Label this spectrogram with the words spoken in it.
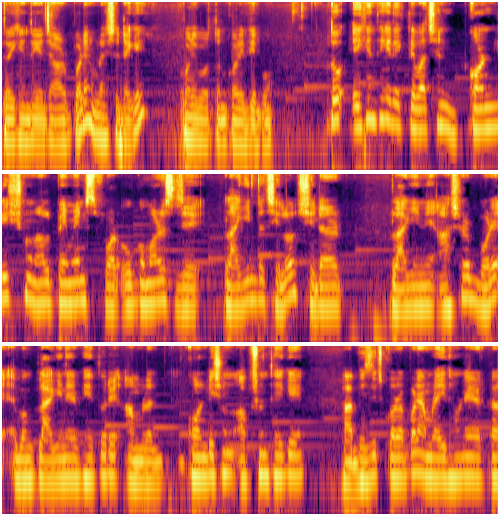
তো এখান থেকে যাওয়ার পরে আমরা সেটাকে পরিবর্তন করে দেব। তো এখান থেকে দেখতে পাচ্ছেন কন্ডিশনাল পেমেন্টস ফর ও কমার্স যে প্লাগইনটা ছিল, সেটার প্লাগইনে আসার পরে এবং প্লাগইনের ভেতরে আমরা কন্ডিশন অপশন থেকে ভিজিট করার পরে আমরা এই ধরনের একটা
